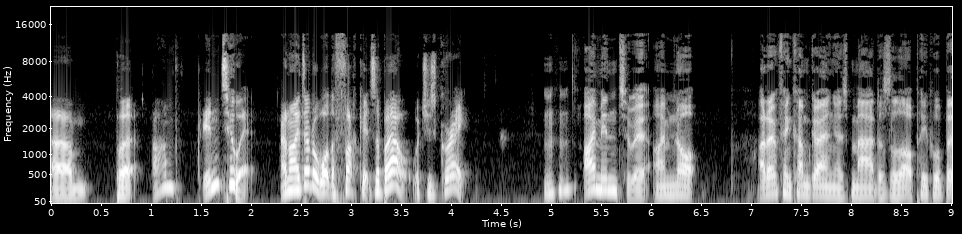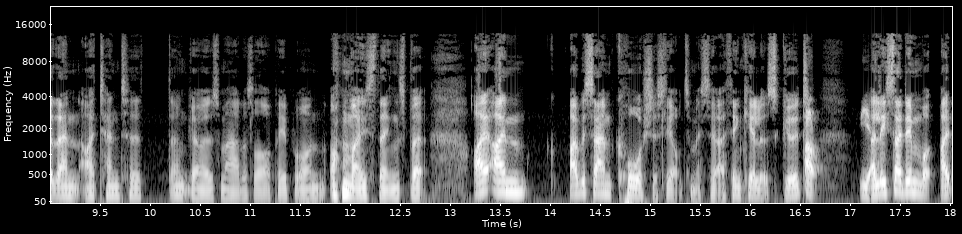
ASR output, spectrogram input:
Um, but I'm into it, and I don't know what the fuck it's about, which is great. I'm into it. I'm not. I don't think I'm going as mad as a lot of people, but then I tend to don't go as mad as a lot of people on, on most things. But I, I'm. I would say I'm cautiously optimistic. I think it looks good. Oh, yeah. At least I didn't. I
